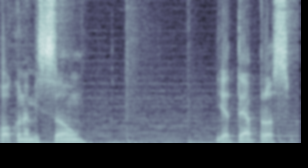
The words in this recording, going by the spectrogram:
foco na missão e até a próxima.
